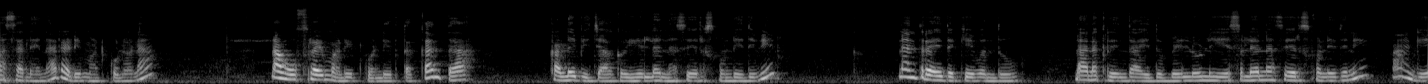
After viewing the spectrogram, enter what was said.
ಮಸಾಲೆನ ರೆಡಿ ಮಾಡ್ಕೊಳ್ಳೋಣ. ನಾವು ಫ್ರೈ ಮಾಡಿ ಇಟ್ಕೊಂಡಿರ್ತಕ್ಕಂಥ ಕಡಲೆ ಬೀಜ ಹಾಗೂ ಎಳ್ಳನ್ನು ಸೇರಿಸ್ಕೊಂಡಿದ್ದೀವಿ. ನಂತರ ಇದಕ್ಕೆ ಒಂದು ನಾಲ್ಕರಿಂದ ಐದು ಬೆಳ್ಳುಳ್ಳಿ ಎಸಳನ್ನು ಸೇರಿಸ್ಕೊಂಡಿದ್ದೀನಿ. ಹಾಗೆ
